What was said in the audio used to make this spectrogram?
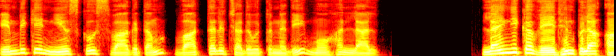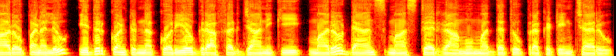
ఎంబికే న్యూస్కు స్వాగతం. వార్తలు చదువుతున్నది మోహన్ లాల్ లైంగిక వేధింపుల ఆరోపణలు ఎదుర్కొంటున్న కొరియోగ్రాఫర్ జానికి మరో డాన్స్ మాస్టర్ రాము మద్దతు ప్రకటించారు.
